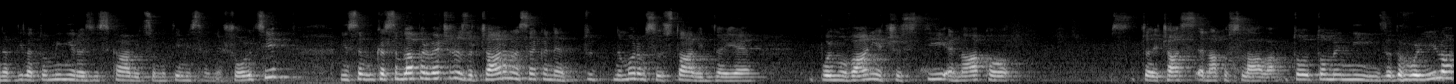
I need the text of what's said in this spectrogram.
naredila to mini raziskavico med temi srednješolci in sem, ker sem bila preveč razočarana, sem ne, tudi ne moram se ustaviti, da je pojmovanje časti enako da je čas enako slava. To, to me ni zadovoljilo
